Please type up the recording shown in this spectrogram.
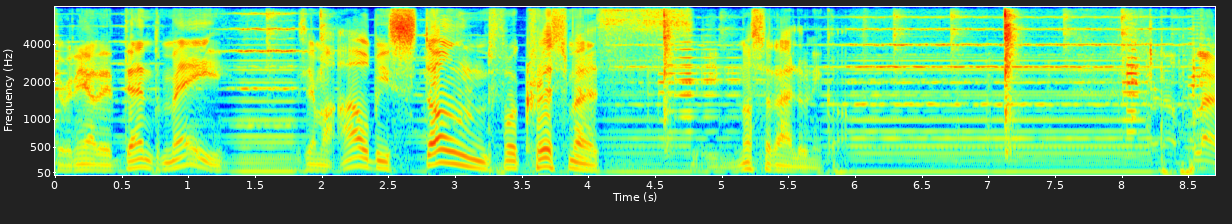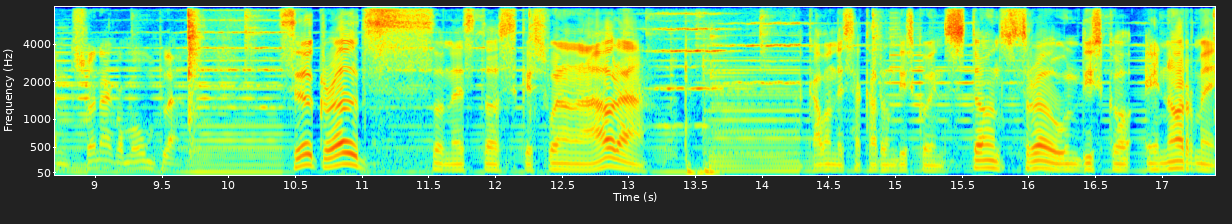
que venía de Dent May, se llama I'll Be Stoned for Christmas, y no será el único. Suena plan, suena como un plan. Silk Roads son estos que suenan ahora. Acaban de sacar un disco en Stone's Throw, un disco enorme.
